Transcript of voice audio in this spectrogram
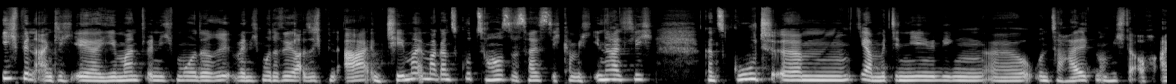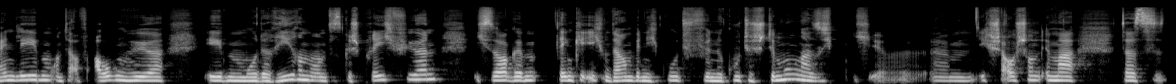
Ich bin eigentlich eher jemand, wenn ich moderiere, wenn ich moderiere, also ich bin A im Thema immer ganz gut zu Hause. Das heißt, ich kann mich inhaltlich ganz gut ähm, ja mit denjenigen äh, unterhalten und mich da auch einleben und da auf Augenhöhe eben moderieren und das Gespräch führen. Ich sorge, denke ich, und darum bin ich gut für eine gute Stimmung. Also ich ich, äh, ähm, ich schaue schon immer, dass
